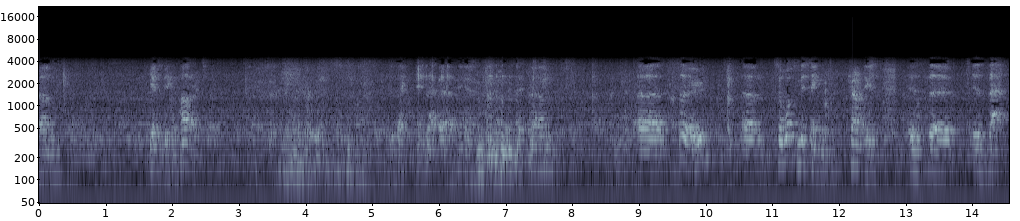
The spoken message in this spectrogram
um, you have to be a compiler expert. is, that, is that better? Yeah. um, uh, so, um, so what's missing currently is, is, the, is that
